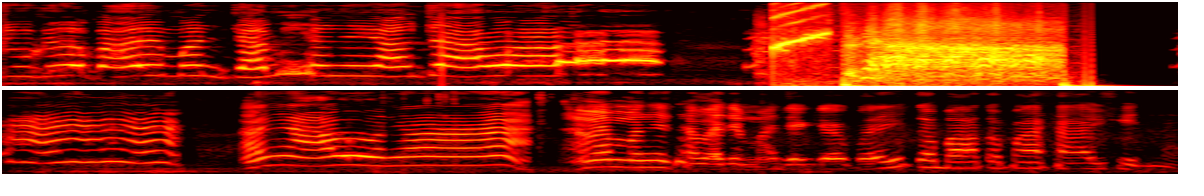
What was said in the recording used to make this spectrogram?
છોકરો ભાઈ મન જામી અને આવતા આવો. અને આવો ને. હવે મને થવા દે મારી કે ભાઈ તો બા તો પાછા આવશે જ નહીં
